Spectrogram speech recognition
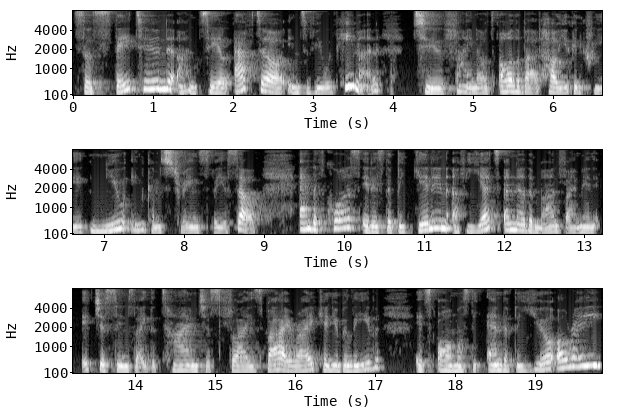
So stay tuned until after our interview with Heman to find out all about how you can create new income streams for yourself. And of course, it is the beginning of yet another month. I mean, it just seems like the time just flies by, right? Can you believe it's almost the end of the year already?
